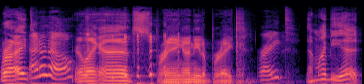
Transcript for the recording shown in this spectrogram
right? I don't know. You're like, eh, it's spring. I need a break. Right? That might be it.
